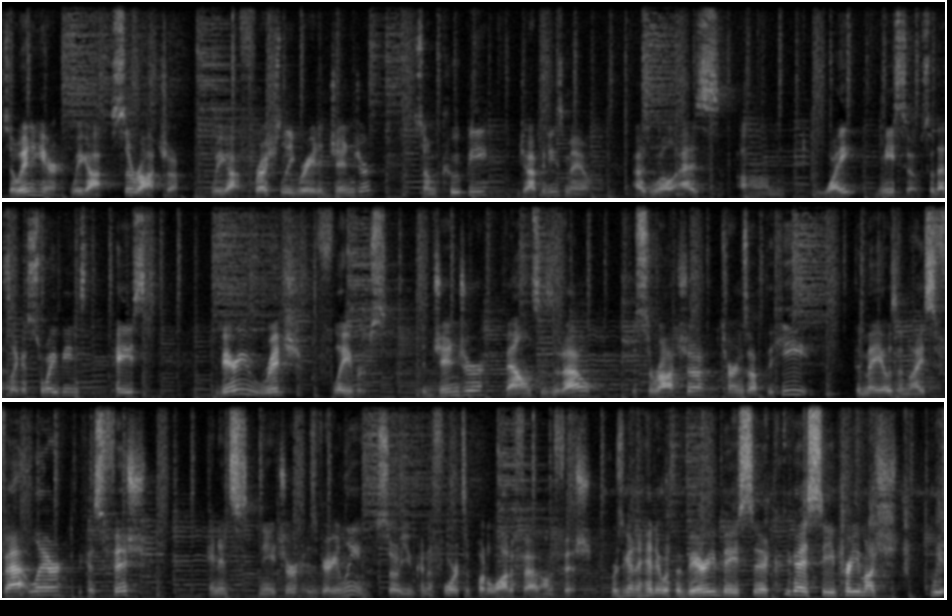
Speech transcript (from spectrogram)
So in here, we got sriracha, we got freshly grated ginger, some Kewpie Japanese mayo, as well as um, white miso. So that's like a soybean paste, very rich flavors. The ginger balances it out, the sriracha turns up the heat, the mayo is a nice fat layer because fish in its nature is very lean, so you can afford to put a lot of fat on fish. We're just gonna hit it with a very basic, you guys see pretty much, we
